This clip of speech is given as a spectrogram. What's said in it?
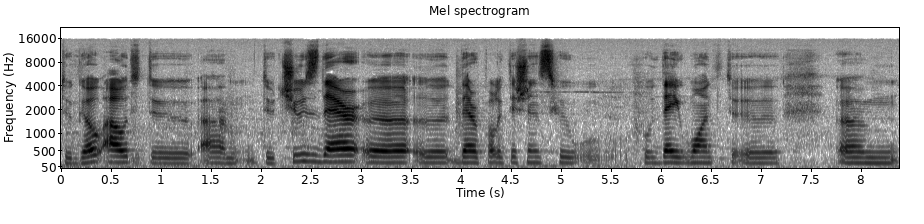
to go out to um, to choose their uh, uh, their politicians who who they want to um,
